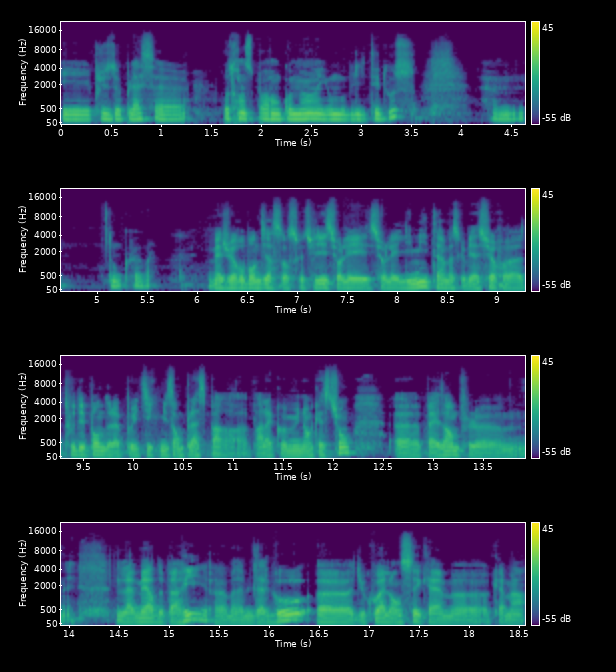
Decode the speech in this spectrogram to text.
et plus de place euh, aux transports en commun et aux mobilités douces. Euh, donc euh, voilà. Mais je vais rebondir sur ce que tu dis sur les, sur les limites, hein, parce que bien sûr, euh, tout dépend de la politique mise en place par, par la commune en question. Euh, par exemple, euh, la maire de Paris, euh, Madame Hidalgo, euh, du coup, a lancé quand même, euh, quand même un,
